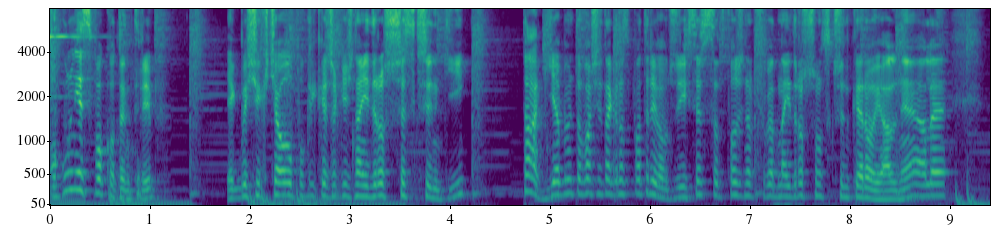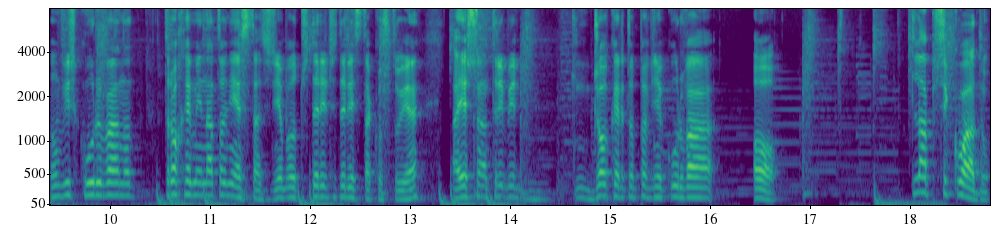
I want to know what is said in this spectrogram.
Ogólnie spoko ten tryb. Jakby się chciało poklikać jakieś najdroższe skrzynki. Tak, ja bym to właśnie tak rozpatrywał, czyli chcesz otworzyć na przykład najdroższą skrzynkę Royal, nie? Ale no mówisz, kurwa, no trochę mnie na to nie stać, nie? Bo 4400 kosztuje. A jeszcze na trybie Joker to pewnie kurwa... O! Dla przykładu.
